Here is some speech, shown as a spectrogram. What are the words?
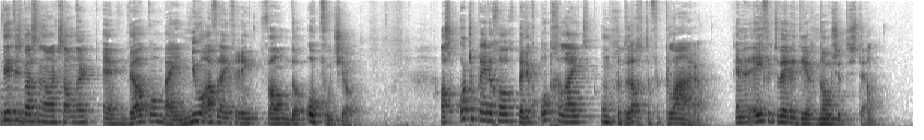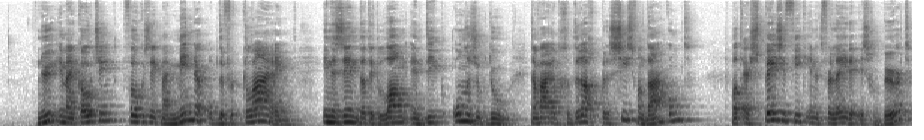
dit is Bas en Alexander en welkom bij een nieuwe aflevering van de Opvoedshow. Als orthopedagoog ben ik opgeleid om gedrag te verklaren en een eventuele diagnose te stellen. Nu in mijn coaching focus ik mij minder op de verklaring in de zin dat ik lang en diep onderzoek doe naar waar het gedrag precies vandaan komt, wat er specifiek in het verleden is gebeurd,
